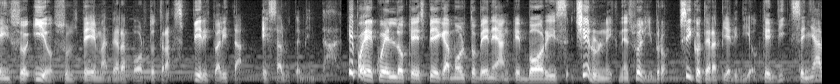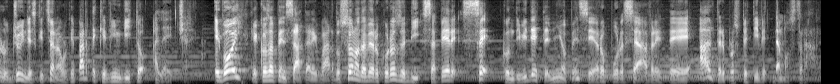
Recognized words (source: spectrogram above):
penso io sul tema del rapporto tra spiritualità e salute mentale. E poi è quello che spiega molto bene anche Boris Cyrulnik nel suo libro Psicoterapia di Dio, che vi segnalo giù in descrizione da qualche parte che vi invito a leggere. E voi che cosa pensate a riguardo? Sono davvero curioso di sapere se condividete il mio pensiero oppure se avrete altre prospettive da mostrare.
